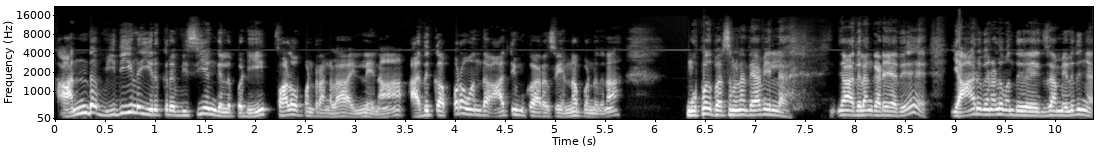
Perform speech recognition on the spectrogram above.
அந்த விதியில இருக்கிற விஷயங்கள் படி ஃபாலோ பண்றாங்களா? இல்லைன்னா அதுக்கப்புறம் வந்து அதிமுக அரசு என்ன பண்ணுதுன்னா முப்பது பர்சன்ட்லாம் தேவையில்லை. அதெல்லாம் கிடையாது. யாரு வேணாலும் வந்து எக்ஸாம் எழுதுங்க.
